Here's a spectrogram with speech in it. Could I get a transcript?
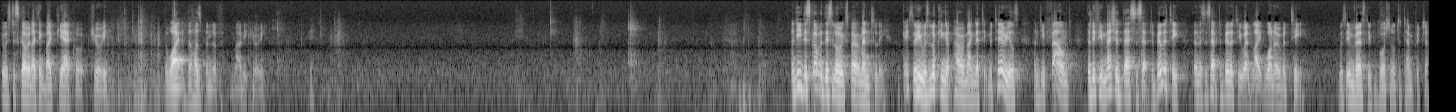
It was discovered, I think, by Pierre Curie, the, wife, the husband of Marie Curie. And he discovered this law experimentally. Okay? So he was looking at paramagnetic materials and he found that if he measured their susceptibility, then the susceptibility went like 1 over T, was inversely proportional to temperature.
